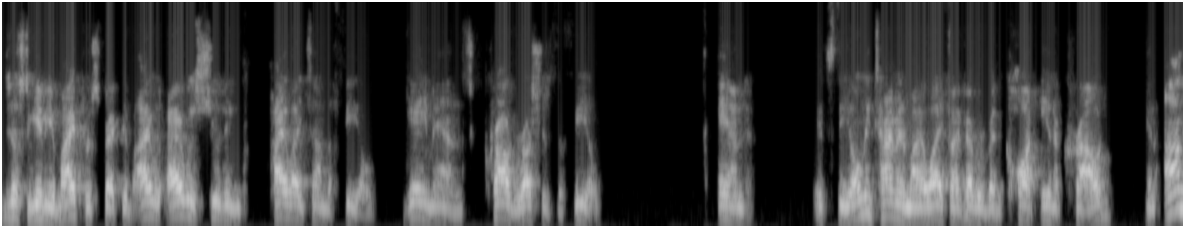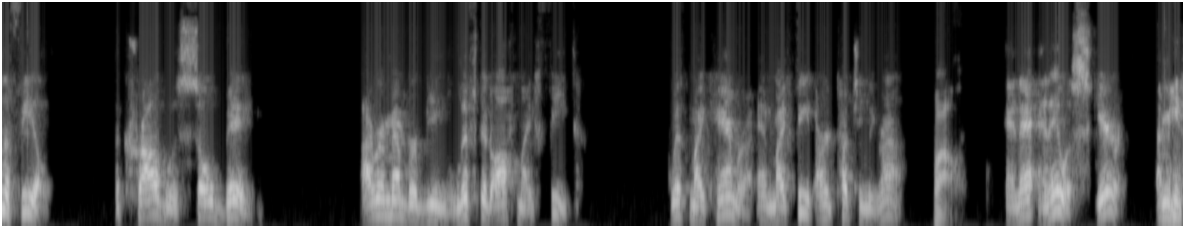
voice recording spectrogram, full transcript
just to give you my perspective, I, I was shooting highlights on the field. Game ends, crowd rushes the field. And it's the only time in my life I've ever been caught in a crowd. And on the field, the crowd was so big. I remember being lifted off my feet with my camera, and my feet aren't touching the ground. Wow. And that, and it was scary. I mean,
